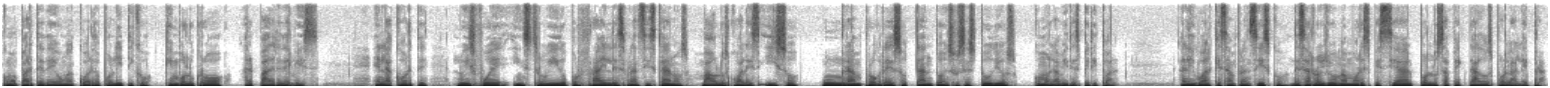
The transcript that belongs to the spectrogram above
como parte de un acuerdo político que involucró al padre de Luis. En la corte, Luis fue instruido por frailes franciscanos, bajo los cuales hizo un gran progreso tanto en sus estudios como en la vida espiritual. Al igual que San Francisco, desarrolló un amor especial por los afectados por la lepra.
